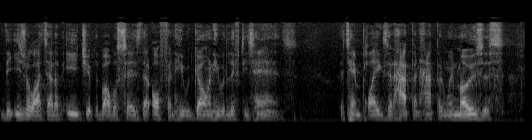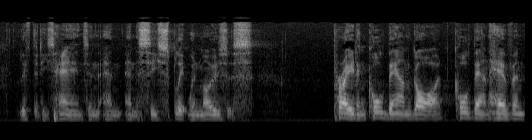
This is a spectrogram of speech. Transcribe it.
the Israelites out of Egypt, the Bible says that often he would go and he would lift his hands. The 10 plagues that happened happened when Moses lifted his hands, and, and, and the sea split when Moses prayed and called down God, called down heaven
